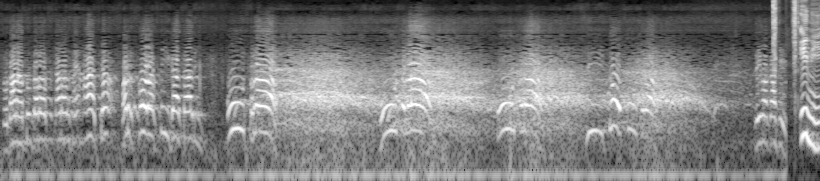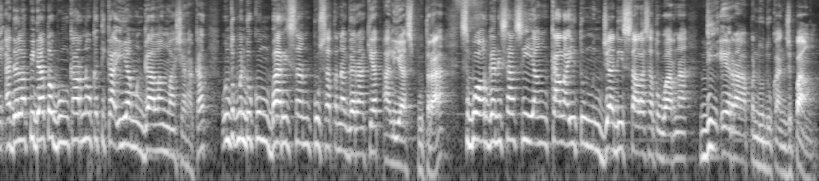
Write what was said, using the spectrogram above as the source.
Saudara-saudara, sekarang saya ajak bersorak tiga kali. Putra! Putra! Putra! Hidup putra! Terima kasih. Ini adalah pidato Bung Karno ketika ia menggalang masyarakat untuk mendukung Barisan Pusat Tenaga Rakyat alias Putra, sebuah organisasi yang kala itu menjadi salah satu warna di era pendudukan Jepang.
